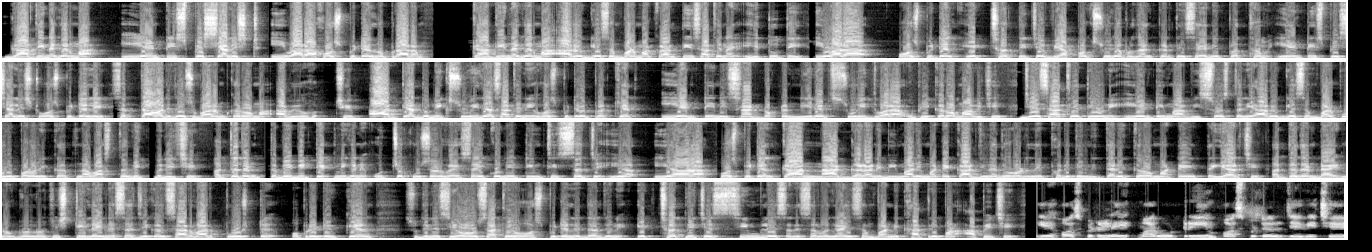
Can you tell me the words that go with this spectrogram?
ગાંધીનગરમાં ENT specialist ઈવારા હોસ્પિટલનો પ્રારંભ. ગાંધીનગરમાં આરોગ્ય સંભાળમાં ક્રાંતિ સાથેના હેતુથી ઈવારા હોસ્પિટલ એક છત નીચે વ્યાપક સુવિધા પ્રદાન કરતી શહેરની પ્રથમ ઈએનટી સ્પેશિયાલિસ્ટ હોસ્પિટલે સત્તાવાર રીતે શુભારંભ કરવામાં આવ્યો છે. આ અત્યાધુનિક સુવિધા સાથેની હોસ્પિટલ પ્રખ્યાત ઈએનટી નિષ્ણાત ડોક્ટર નીરજ સુરી દ્વારા ઊભી કરવામાં આવી છે. જે સાથે તેઓની ઈએનટીમાં વિશ્વસ્તરીય આરોગ્ય સંભાળ પૂરી પાડવાની કલ્પના વાસ્તવિક બની છે. અદ્યતન તબીબી, ટેકનિક અને ઉચ્ચ કુશળ વ્યવસાયિકોની ટીમથી સજ્જ ઇયા- ઇયારા હોસ્પિટલ કાન, નાક, ગળાની બીમારી માટે કાળજીના ધોરણોને ફરીથી નિર્ધારિત કરવા માટે તૈયાર છે. અદ્યતન ડાયગ્નોલોજીસ્ટથી લઈને સર્જિકલ સારવાર, પોસ્ટ ઓપરેટિવ કેર સુધીની સેવાઓ સાથે હોસ્પિટલને દર્દીઓની એક છત નીચે સીમલેસ અને સર્વગ્રાહી સંભાળની ખાતરી પણ આપે છે. એ હોસ્પિટલ એક મારું ડ્રીમ હોસ્પિટલ જેવી છે.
